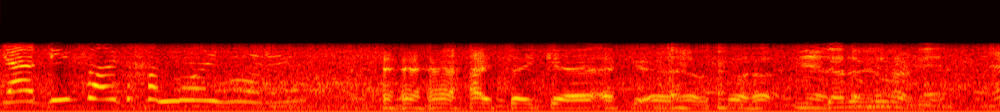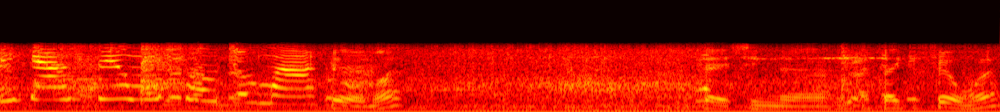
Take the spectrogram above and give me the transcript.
Ja, die foto gaat mooi worden. Hij steekt... eh eh, eh, Ja, dat moet nog niet. Dus ja, een film of foto maken. filmen. Oké, je zien... eh hij steekt een film, hè?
